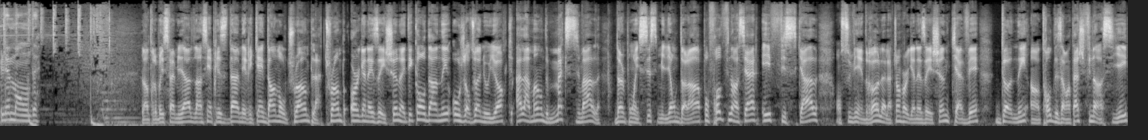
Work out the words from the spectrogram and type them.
Le monde. L'entreprise familiale de l'ancien président américain Donald Trump, la Trump Organization, a été condamnée aujourd'hui à New York à l'amende maximale d'1,6 million de dollars pour fraude financière et fiscale. On se souviendra, là, la Trump Organization qui avait donné, entre autres, des avantages financiers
